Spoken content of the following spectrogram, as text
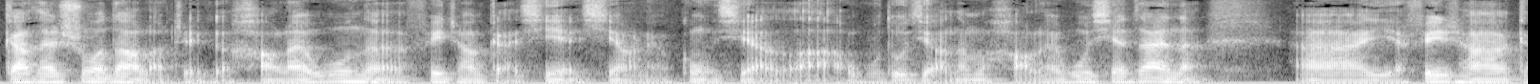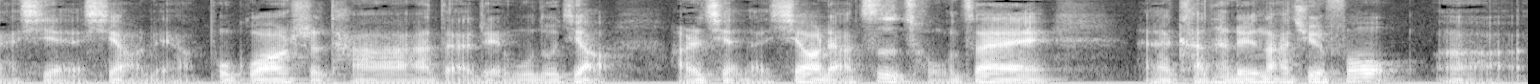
刚才说到了这个好莱坞呢，非常感谢谢尔良贡献了五毒教。那么好莱坞现在呢，啊也非常感谢谢尔良，不光是他的这巫毒教，而且呢，谢尔良自从在呃坎特琳娜飓风呃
